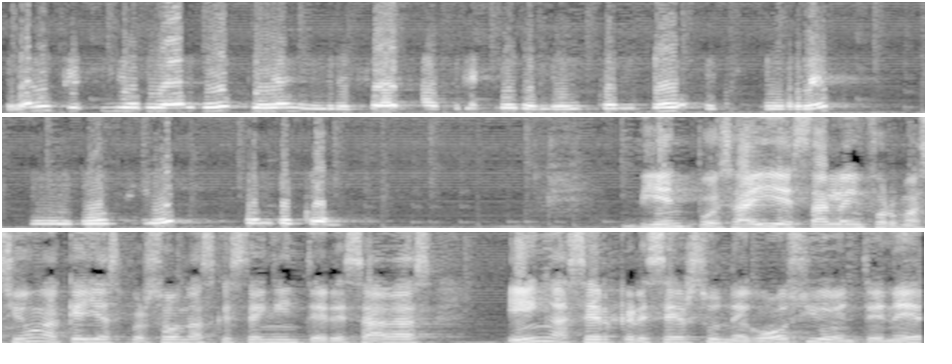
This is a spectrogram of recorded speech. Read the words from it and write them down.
Claro que sí, Eduardo. Pueden ingresar a www.exporednegocios.com. Bien, pues ahí está la información. Aquellas personas que estén interesadas en hacer crecer su negocio, en tener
